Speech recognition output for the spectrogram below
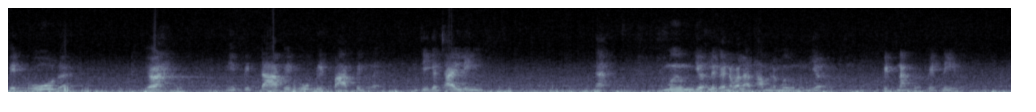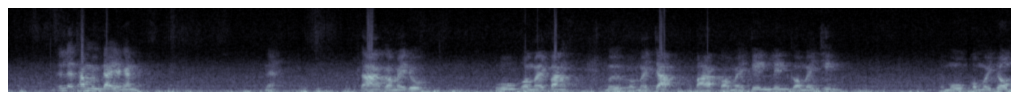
ปิดหูด้วยเห็นไหมมีปิดตาปิดหูปิดปากปิดอะไรบางทีก็ใช้ลิงนะมือมันเยอะเลยกันเวลาทำนะมือมันเยอะ ปิดนั่นด้วยปิดนี่ด้วยนั่นแหละทำมันได้อย่างนั้นเนี่ยตาก็ไม่ดู หูก็ไม่ฟัง มือก็ไม่จับ ปากก็ไม่กิน ลิ้นก็ไม่ชิม จมูกก็ไม่ดม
